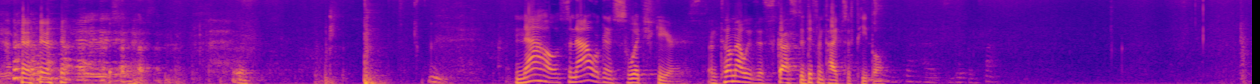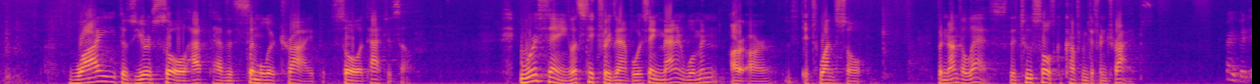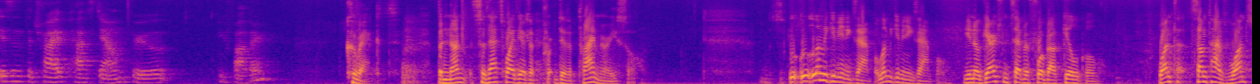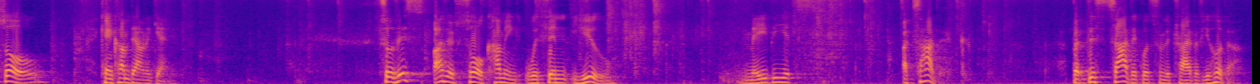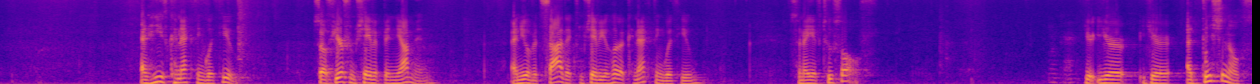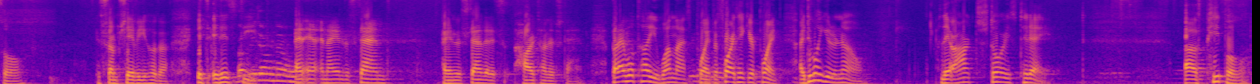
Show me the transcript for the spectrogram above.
Now, so now we're going to switch gears. Until now, we've discussed the different types of people. Why does your soul have to have the similar tribe soul attach itself? We're saying, let's take for example, we're saying man and woman are, are it's one soul. But nonetheless, the two souls could come from different tribes. Right, but isn't the tribe passed down through your father? Correct. But none, so that's why there's a, pr- there's a primary soul. Let me give you an example. Let me give you an example. You know, Garrison said before about Gilgul. One t- sometimes one soul can come down again. So this other soul coming within you, maybe it's a tzaddik. But this tzaddik was from the tribe of Yehuda and he's connecting with you. So if you're from Shevet Binyamin, and you have a tzaddik from Shevet Yehuda connecting with you, so now you have two souls. Your, your, your additional soul is from Shevet Yehuda. It, it is But deep, and, and, and I understand. I understand that it's hard to understand. But I will tell you one last point before I take your point. I do want you to know there are stories today of people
